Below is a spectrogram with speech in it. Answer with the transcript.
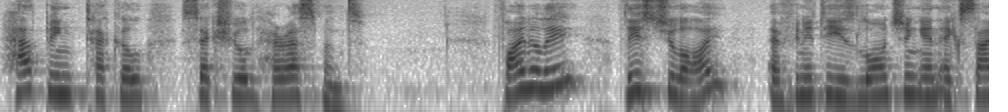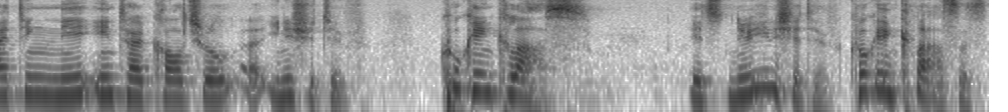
helping tackle sexual harassment. Finally, this July, Affinity is launching an exciting new intercultural uh, initiative, Cooking Class. It's new initiative, cooking classes.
